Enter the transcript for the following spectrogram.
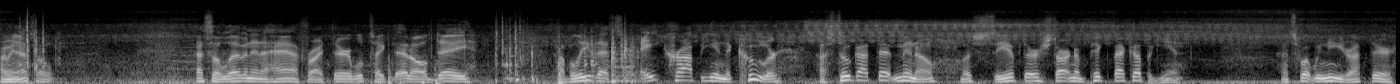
I mean, that's a, that's 11 and a half right there. We'll take that all day. I believe that's eight crappie in the cooler. I still got that minnow. Let's see if they're starting to pick back up again. That's what we need right there.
